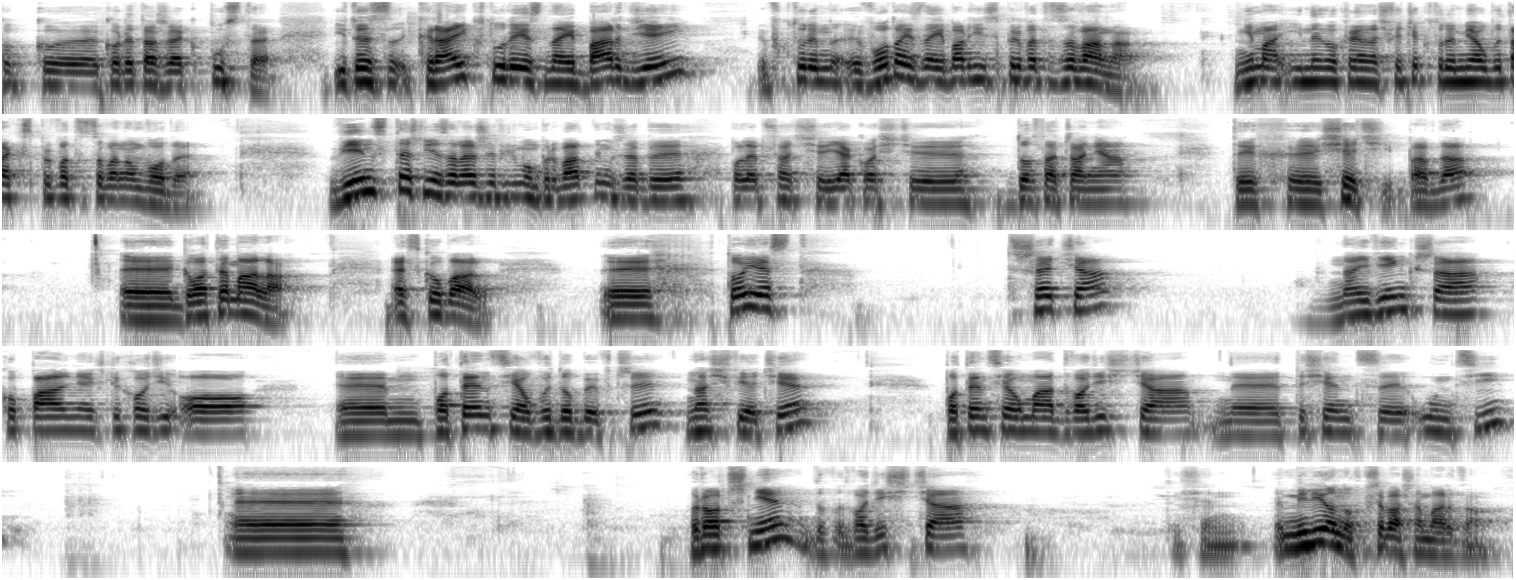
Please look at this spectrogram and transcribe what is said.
korytarze jak puste. I to jest kraj, który jest najbardziej, w którym woda jest najbardziej sprywatyzowana. Nie ma innego kraju na świecie, który miałby tak sprywatyzowaną wodę. Więc też nie zależy firmom prywatnym, żeby polepszać jakość dostarczania tych sieci, prawda? Guatemala, Escobar. To jest trzecia największa kopalnia, jeśli chodzi o potencjał wydobywczy na świecie. Potencjał ma 20 e, tysięcy uncji e, rocznie, 20 tysięcy, milionów, przepraszam bardzo.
